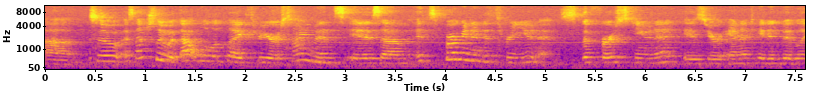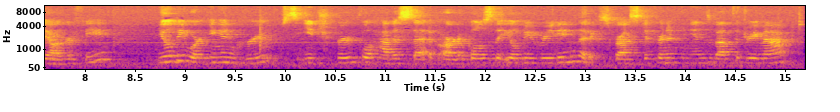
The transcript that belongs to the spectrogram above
Um, so essentially what that will look like through your assignments is um, it's broken into three units. The first unit is your annotated bibliography. You'll be working in groups. Each group will have a set of articles that you'll be reading that express different opinions about the DREAM Act.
